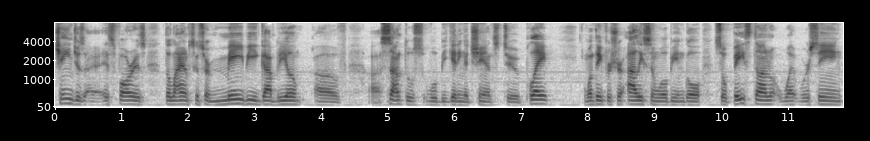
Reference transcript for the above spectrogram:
changes uh, as far as the lineup's concerned. Maybe Gabriel of uh, Santos will be getting a chance to play. One thing for sure, Alisson will be in goal. So based on what we're seeing,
